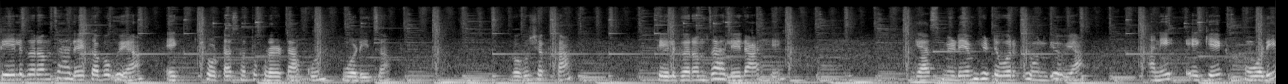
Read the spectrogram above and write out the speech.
तेल गरम झालंय का बघूया. एक छोटासा तुकडा टाकून वडीचा. बघू शकता तेल गरम झालेलं आहे. गॅस मिडियम हीटवर ठेवून घेऊया. आणि एक एक वडी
